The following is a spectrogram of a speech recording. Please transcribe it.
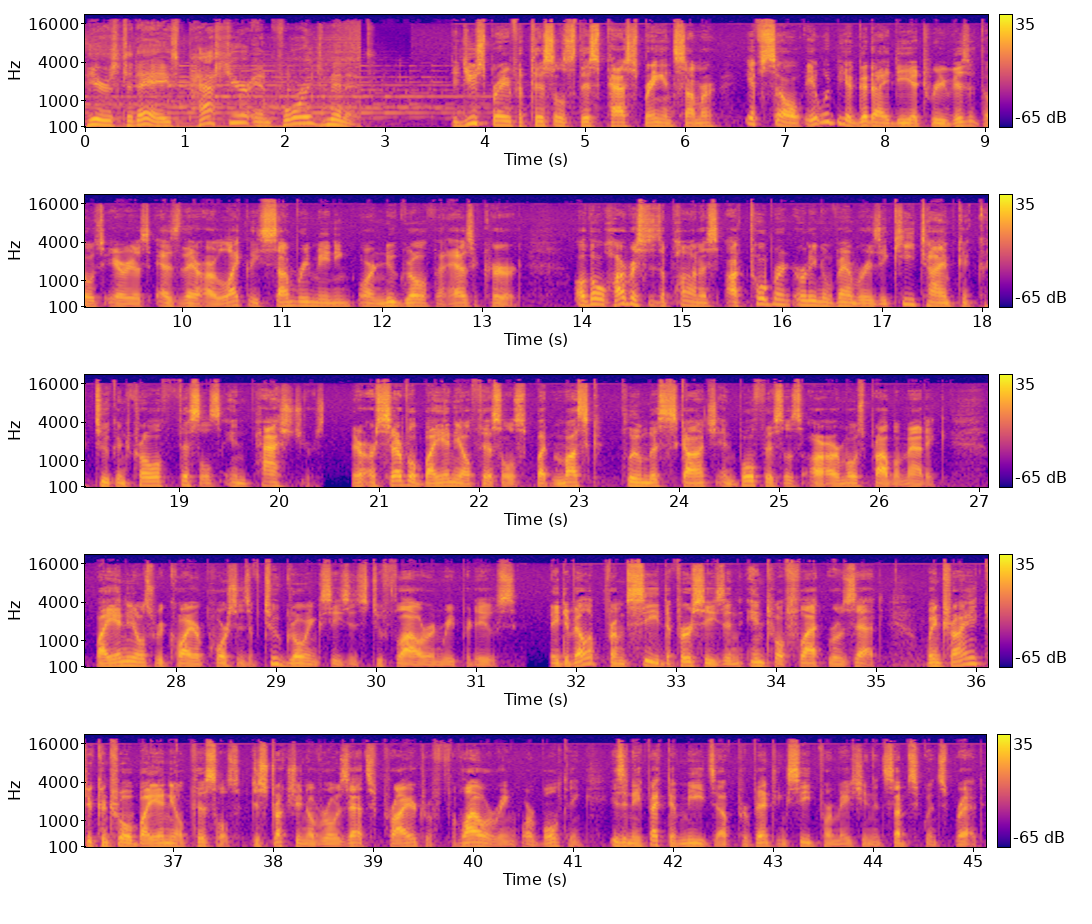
Here's today's Pasture and Forage Minute. Did you spray for thistles this past spring and summer? If so, it would be a good idea to revisit those areas as there are likely some remaining or new growth that has occurred. Although harvest is upon us, October and early November is a key time to control thistles in pastures. There are several biennial thistles, but musk, plumeless, scotch, and bull thistles are our most problematic. Biennials require portions of two growing seasons to flower and reproduce. They develop from seed the first season into a flat rosette. When trying to control biennial thistles, destruction of rosettes prior to flowering or bolting is an effective means of preventing seed formation and subsequent spread.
